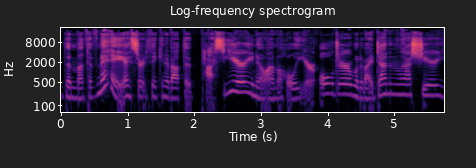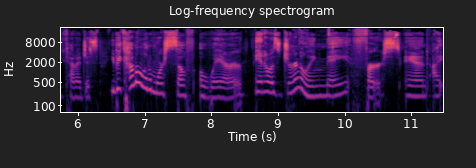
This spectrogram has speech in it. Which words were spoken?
the month of May. I start thinking about the past year. You know, I'm a whole year older. What have I done in the last year? You kind of just, you become a little more self aware. And I was journaling May 1st, and I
